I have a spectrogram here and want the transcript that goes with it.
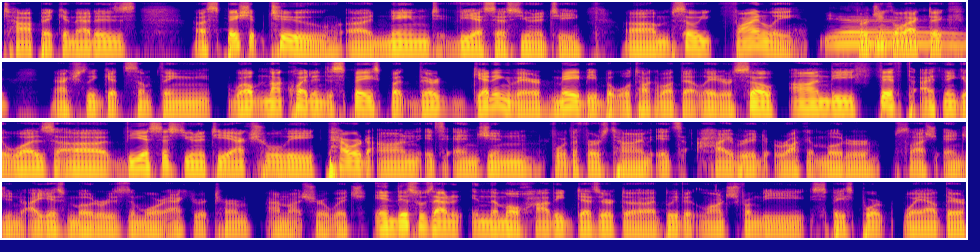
topic, and that is uh, Spaceship Two, uh, named VSS Unity. Um, so finally, Yay. Virgin Galactic actually get something, well, not quite into space, but they're getting there, maybe, but we'll talk about that later. So on the 5th, I think it was, uh, VSS Unity actually powered on its engine for the first time, its hybrid rocket motor slash engine. I guess motor is the more accurate term. I'm not sure which. And this was out in the Mojave Desert. Uh, I believe it launched from the spaceport way out there.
